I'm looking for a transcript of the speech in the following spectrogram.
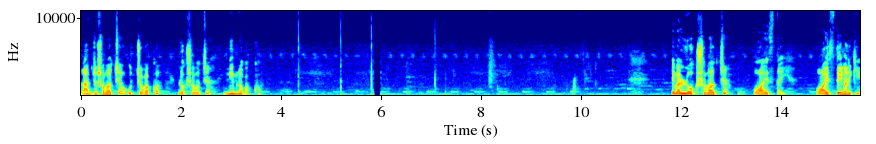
রাজ্যসভা হচ্ছে উচ্চকক্ষ, লোকসভা হচ্ছে নিম্নকক্ষ। এবার লোকসভা হচ্ছে অস্থায়ী। অস্থায়ী মানে কি?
